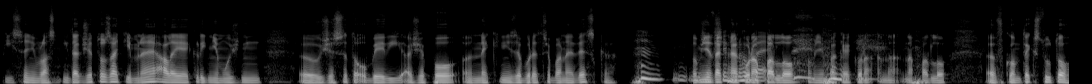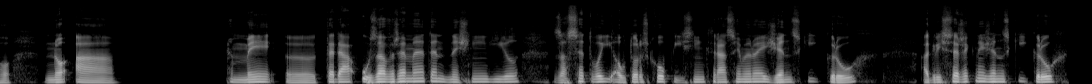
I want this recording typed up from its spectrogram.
píseň vlastní. Takže to zatím ne, ale je klidně možný, eh, že se to objeví a že po neknize bude třeba nedeska. To mě tak jako napadlo, to mě pak jako na, na, napadlo eh, v kontextu toho. No a my uh, teda uzavřeme ten dnešní díl zase tvojí autorskou písní, která se jmenuje Ženský kruh. A když se řekne ženský kruh,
